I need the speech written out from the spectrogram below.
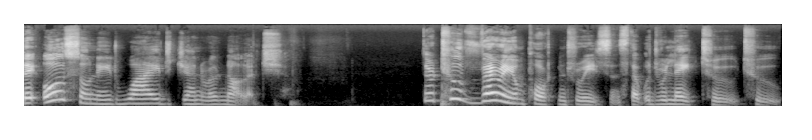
They also need wide general knowledge. There are two very important reasons that would relate to, to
